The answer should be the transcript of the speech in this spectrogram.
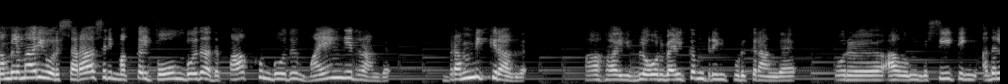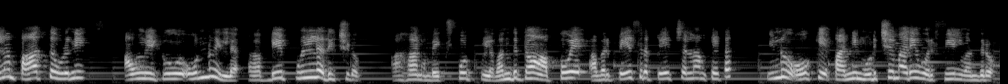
நம்மள மாதிரி ஒரு சராசரி மக்கள் போகும்போது அதை பார்க்கும்போது மயங்கிடுறாங்க. பிரமிக்கிறாங்க. ஆஹா இவ்வளோ ஒரு வெல்கம் ட்ரிங்க் கொடுக்குறாங்க. ஒரு அவங்க சீட்டிங் அதெல்லாம் பார்த்த உடனே அவங்களுக்கு ஒண்ணும் இல்ல. அப்படியே புல்லரிச்சிடும் ஆஹா நம்ம எக்ஸ்போர்ட் குள்ள வந்துட்டோம். அப்போவே அவர் பேசுற பேச்செல்லாம் கேட்டா இன்னும் ஓகே பண்ணி முடிச்ச மாதிரி ஒரு ஃபீல் வந்துடும்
